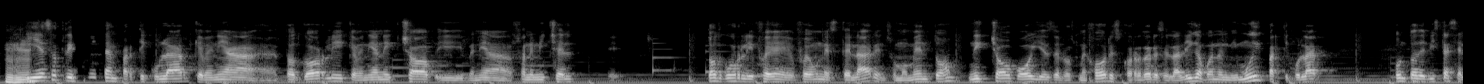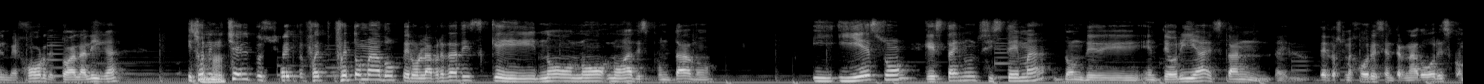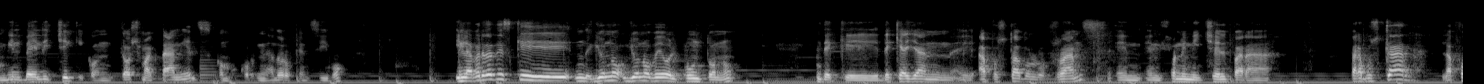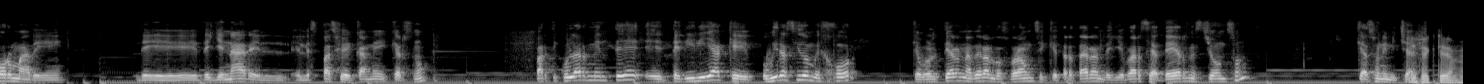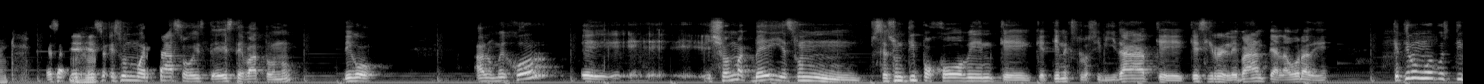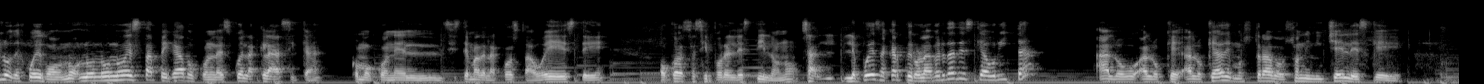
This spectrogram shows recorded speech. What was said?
Y esa tripleta en particular, que venía Todd Gurley, que venía Nick Chubb y venía Sonny Michel, eh, Todd Gurley fue, fue un estelar en su momento. Nick Chubb hoy es de los mejores corredores de la liga. Bueno, en mi muy particular punto de vista es el mejor de toda la liga. Y Sonny Michel pues, fue, fue, tomado, pero la verdad es que no, no, no ha despuntado. Y, eso que está en un sistema donde en teoría están eh, de los mejores entrenadores con Bill Belichick y con Josh McDaniels como coordinador ofensivo. Y la verdad es que yo no, yo no veo el punto, ¿no? De que, de que hayan eh, apostado los Rams en, en Sonny Michel para, para buscar la forma de, de, llenar el, espacio de K-Makers, ¿no? Particularmente eh, te diría que hubiera sido mejor que voltearan a ver a los Browns y que trataran de llevarse a Ernest Johnson que a Sonny Michel. Efectivamente. Es, un muertazo este, este vato, ¿no? Digo, a lo mejor eh, eh, Sean McVay es un, es un tipo joven que, tiene explosividad, que, es irrelevante a la hora de. Que tiene un nuevo estilo de juego, no, no, no, no está pegado con la escuela clásica, como con el sistema de la costa oeste o cosas así por el estilo, ¿no? O sea, le puede sacar, pero la verdad es que ahorita a lo, a lo, que, a lo que ha demostrado Sonny Michel es que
